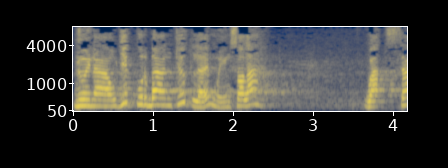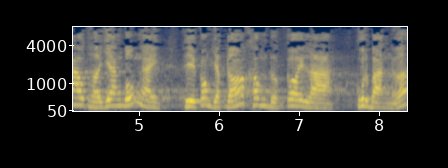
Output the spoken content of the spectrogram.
Người nào giết Qurban trước lễ nguyện Salah hoặc sau thời gian 4 ngày thì con vật đó không được coi là Qurban nữa.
